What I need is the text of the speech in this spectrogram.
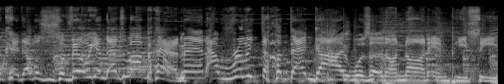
okay, that was a civilian. That's my bad. Man, I really thought that guy was a, a non-NPC.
